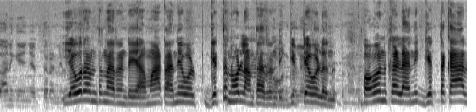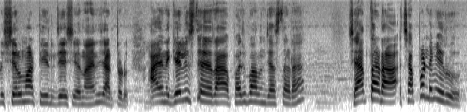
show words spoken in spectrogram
దానికి ఏం చెప్తారండి? ఎవరు అంటున్నారండి? ఆ మాట అనేవాళ్ళు గిట్టనోళ్ళు అంటారండి. గిట్టేవాళ్ళను. పవన్ కళ్యాణ్ గిట్టకాలు సినిమా టీలు చేసాను ఆయన అంటాడు. ఆయన గెలిస్తే రా పరిపాలన చేస్తాడా? చేస్తాడా? చెప్పండి మీరు.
